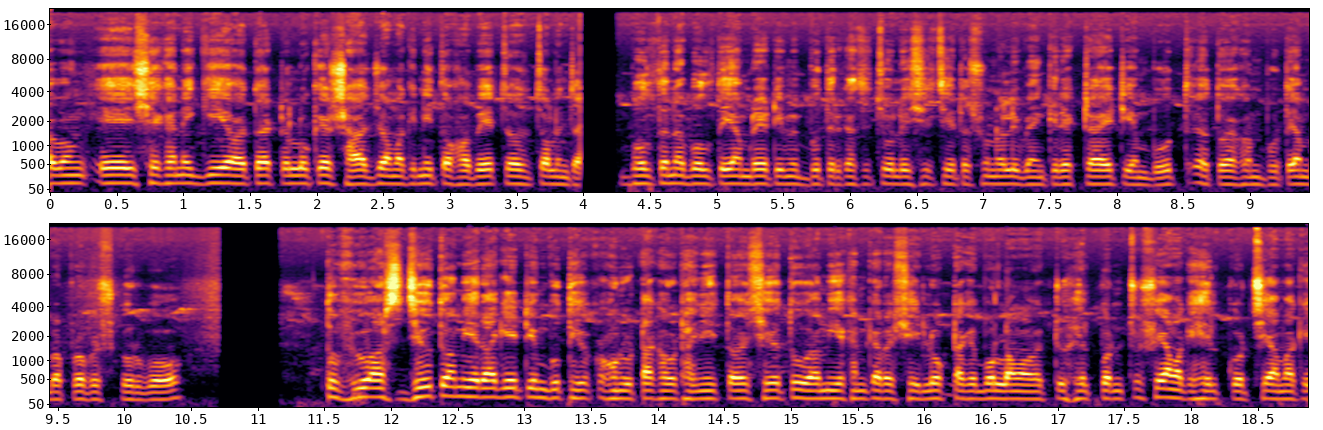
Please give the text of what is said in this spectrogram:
এবং সেখানে গিয়ে হয়তো একটা লোকের সাহায্য আমাকে নিতে হবে। চলেন বলতে না বলতেই আমরা এটিএম বুথের কাছে চলে এসেছি। এটা সোনালী ব্যাংকের একটা এটিএম বুথ তো এখন বুথে আমরা প্রবেশ করব। তো ভিউয়ার্স যেহেতু আমি এর আগে এটিএম বুথ থেকে কখনো টাকা ওঠাইনি, তো সেহেতু আমি এখানকার সেই লোকটাকে বললাম, আমার একটু হেল্প করেন। তো সে আমাকে হেল্প করছে, আমাকে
